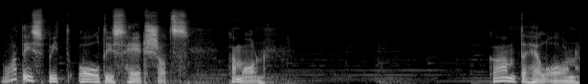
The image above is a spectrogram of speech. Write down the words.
What is with all these headshots? Come on. Come the hell on.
